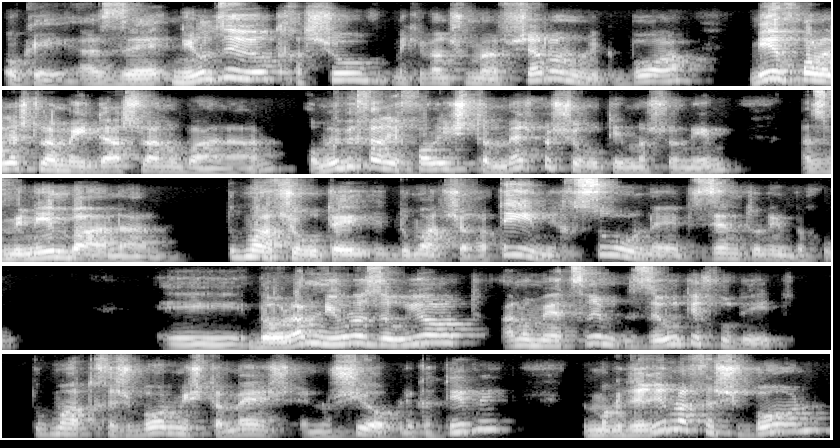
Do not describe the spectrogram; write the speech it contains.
אוקיי, okay, אז uh, ניהול זהויות חשוב מכיוון שהוא מאפשר לנו לקבוע מי יכול לגשת למידע שלנו בענן, או מי בכלל יכול להשתמש בשירותים השונים הזמינים בענן, דוגמת שירותי, דוגמת שרתים, אחסון, אה, בסיסי נתונים וכו'. Uh, בעולם ניהול הזהויות אנו מייצרים זהות ייחודית, דוגמת חשבון משתמש אנושי או אפליקטיבי, ומגדירים לחשבון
